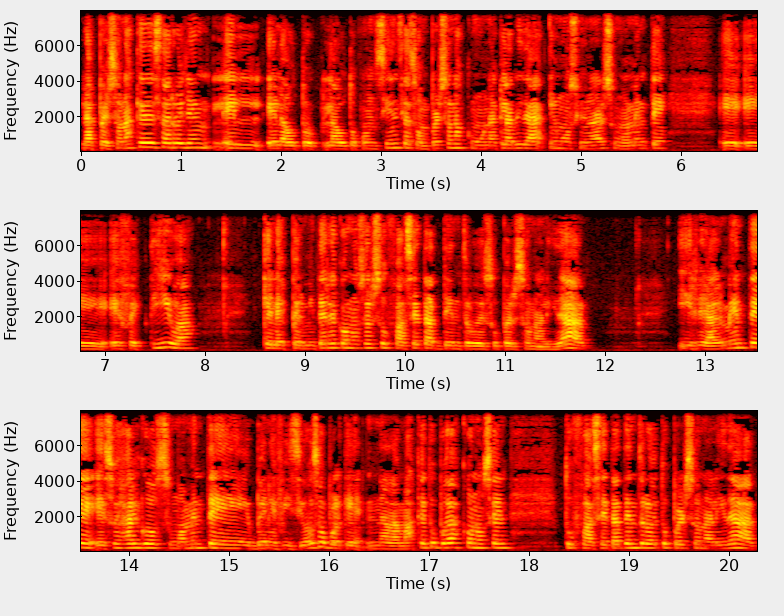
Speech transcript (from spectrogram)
Las personas que desarrollan el, el auto, la autoconciencia son personas con una claridad emocional sumamente eh, eh, efectiva, que les permite reconocer sus facetas dentro de su personalidad, Y realmente eso es algo sumamente beneficioso porque nada más que tú puedas conocer tus facetas dentro de tu personalidad,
